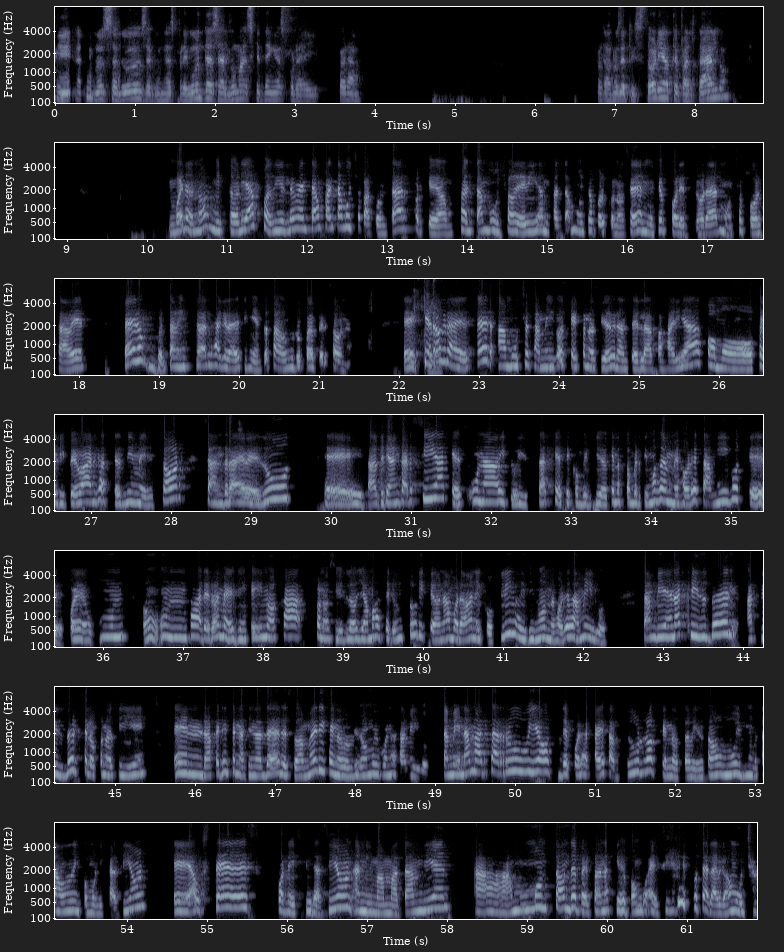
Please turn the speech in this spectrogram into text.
Eh, algunos saludos, algunas preguntas, algo más que tengas por ahí para contarnos de tu historia, ¿te falta algo? Bueno, no, mi historia posiblemente aún falta mucho para contar, porque aún falta mucho de vida, me falta mucho por conocer, mucho por explorar, mucho por saber, pero pues, también quiero los agradecimientos a un grupo de personas. Eh, quiero agradecer a muchos amigos que he conocido durante la pajaría, como Felipe Vargas, que es mi mentor, Sandra Ebedut, eh, Adrián García, que es una turista que se convirtió, que nos convertimos en mejores amigos, que fue un, un, pajarero de Medellín que vino acá, conocí, lo llamamos a hacer un tour y quedó enamorado en Ecoclí, nos hicimos mejores amigos. También a Chris Bell, a Chris Bell que lo conocí en la Feria Internacional de, Sudamérica y nos volvimos muy buenos amigos. También a Marta Rubio, de por acá es absurdo, que nos también estamos muy estamos en comunicación. Eh, a ustedes por la inspiración, a mi mamá también, a un montón de personas que me pongo a decir, esto se alarga mucho.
